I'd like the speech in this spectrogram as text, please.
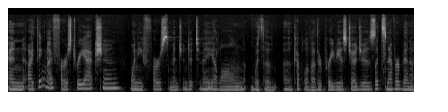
and I think my first reaction when he first mentioned it to me, along with a, a couple of other previous judges, it's never been a,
